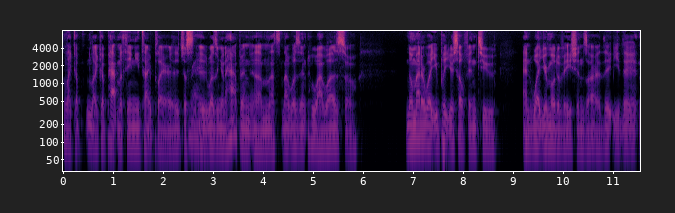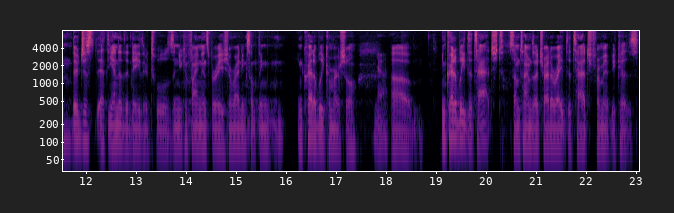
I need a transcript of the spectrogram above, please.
like a like a Pat Metheny type player. It just Right. it wasn't going to happen. Um, that's that wasn't who I was. So no matter what you put yourself into and what your motivations are, they they they're just at the end of the day they're tools, and you can find inspiration writing something incredibly commercial, Yeah. incredibly detached. Sometimes I try to write detached from it because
